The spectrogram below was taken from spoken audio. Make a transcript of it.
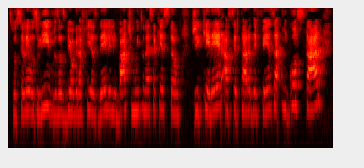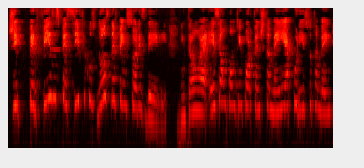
se você lê os livros, as biografias dele, ele bate muito nessa questão de querer acertar a defesa e gostar de perfis específicos dos defensores dele. Então, é, esse é um ponto importante também e é por isso também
